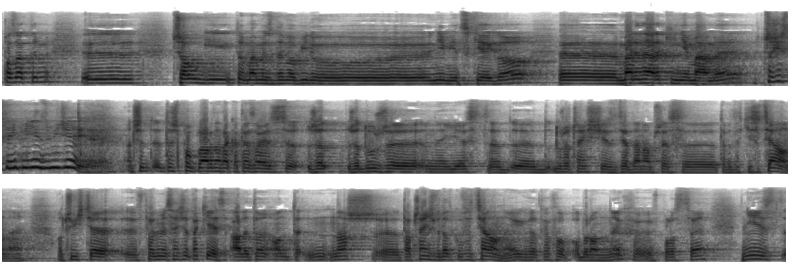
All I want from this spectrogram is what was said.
poza tym czołgi to mamy z demobilu niemieckiego, e, marynarki nie mamy. Co się z tymi pieniędzmi dzieje? Znaczy, też popularna taka teza jest, że, że duży jest, e, duża część jest zjadana przez e, te wydatki socjalne. Oczywiście w pewnym sensie tak jest, ale to on, te, nasz, ta część wydatków socjalnych, wydatków obronnych w Polsce nie jest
